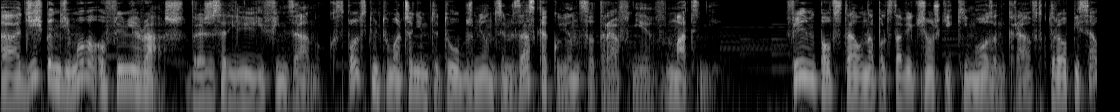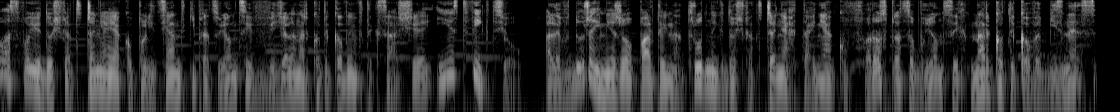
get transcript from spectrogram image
A dziś będzie mowa o filmie Rush w reżyserii Lili Finzanuk z polskim tłumaczeniem tytułu brzmiącym zaskakująco trafnie w matni. Film powstał na podstawie książki Kim Wozencraft, która opisała swoje doświadczenia jako policjantki pracującej w Wydziale Narkotykowym w Teksasie i jest fikcją, ale w dużej mierze opartej na trudnych doświadczeniach tajniaków rozpracowujących narkotykowe biznesy.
